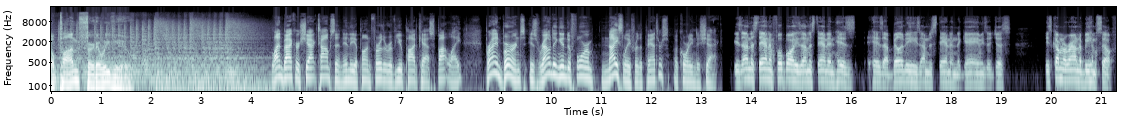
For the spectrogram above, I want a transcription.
upon further review. Linebacker Shaq Thompson in the Upon Further Review podcast spotlight. Brian Burns is rounding into form nicely for the Panthers, according to Shaq. He's understanding football. He's understanding his his ability. He's understanding the game. He's just he's coming around to be himself.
